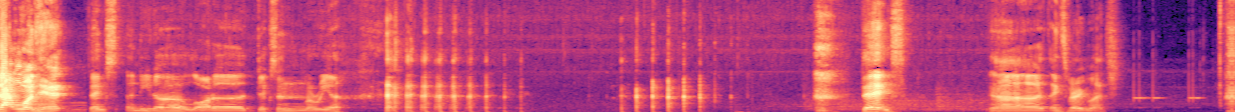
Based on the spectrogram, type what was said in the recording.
That one hit. Thanks, Anita, Lotta, Dixon, Maria. thanks. Uh, thanks very much.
